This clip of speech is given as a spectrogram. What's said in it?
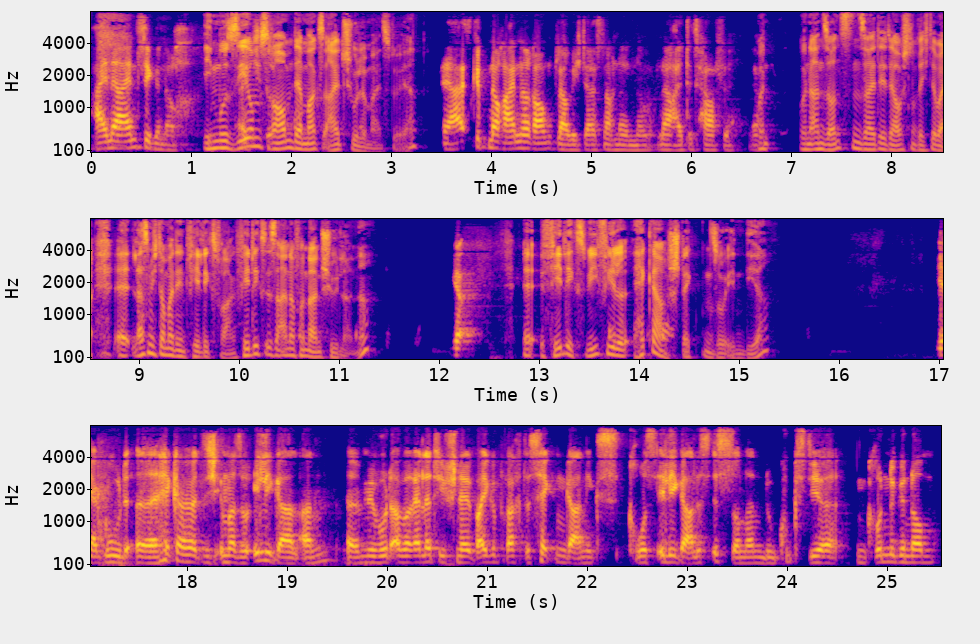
Eine einzige noch. Im Museumsraum der Max-Eid-Schule meinst du, ja? Ja, es gibt noch einen Raum, glaube ich, da ist noch eine, eine alte Tafel. Ja. Und, und ansonsten seid ihr da auch schon richtig dabei. Äh, lass mich doch mal den Felix fragen. Felix ist einer von deinen Schülern, ne? Ja. Äh, Felix, wie viel Hacker steckten so in dir? Ja gut, äh, Hacker hört sich immer so illegal an. Äh, mir wurde aber relativ schnell beigebracht, dass Hacken gar nichts groß Illegales ist, sondern du guckst dir im Grunde genommen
